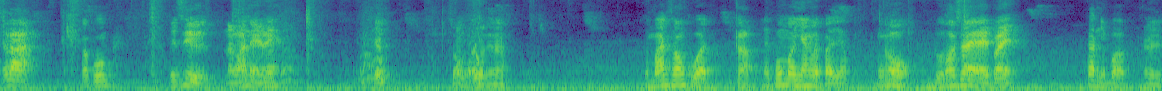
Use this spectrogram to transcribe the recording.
ใช่ละครับผมไปซื้อน้ำมันไหนเนี่ยแค่สองขวดนะประมาณสองขวด ครับให้ผมเอายังละไปครับผมเอาโดดพอใช่ไอ้ไป ขั้นนี่บ่ครับเออ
